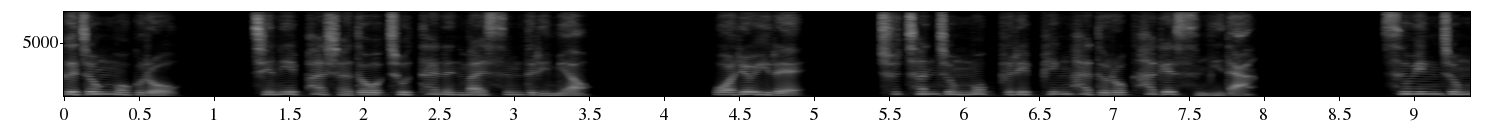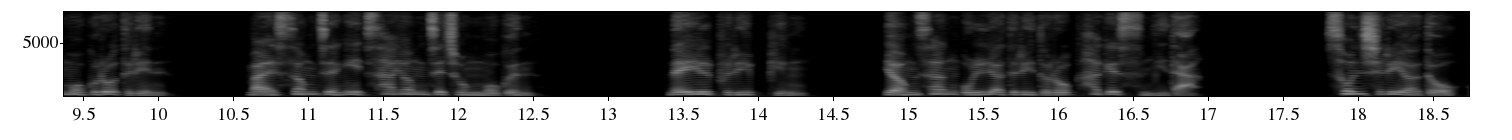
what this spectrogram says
그 종목으로 진입하셔도 좋다는 말씀드리며 월요일에 추천 종목 브리핑 하도록 하겠습니다. 스윙 종목으로 드린 말썽쟁이 사형제 종목은 내일 브리핑 영상 올려드리도록 하겠습니다. 손실이어도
